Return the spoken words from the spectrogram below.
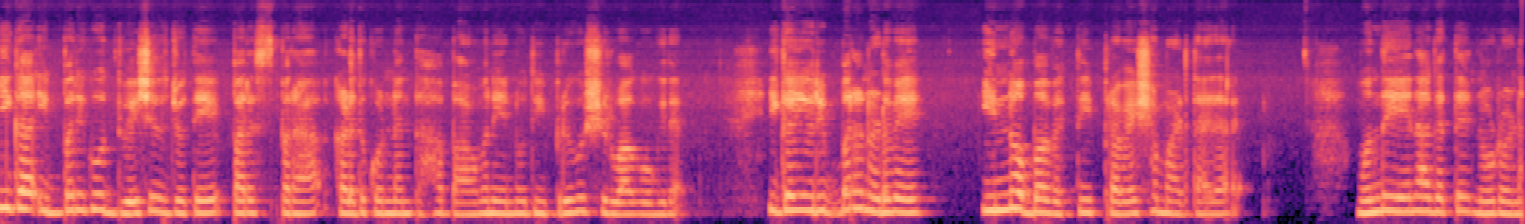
ಈಗ ಇಬ್ಬರಿಗೂ ದ್ವೇಷದ ಜೊತೆ ಪರಸ್ಪರ ಕಳೆದುಕೊಂಡಂತಹ ಭಾವನೆ ಅನ್ನೋದು ಇಬ್ಬರಿಗೂ ಶುರುವಾಗೋಗಿದೆ. ಈಗ ಇವರಿಬ್ಬರ ನಡುವೆ ಇನ್ನೊಬ್ಬ ವ್ಯಕ್ತಿ ಪ್ರವೇಶ ಮಾಡ್ತಾ ಇದ್ದಾರೆ. ಮುಂದೆ ಏನಾಗುತ್ತೆ ನೋಡೋಣ.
